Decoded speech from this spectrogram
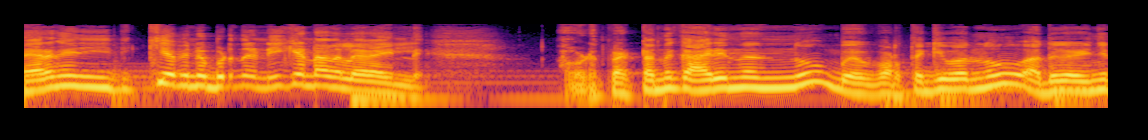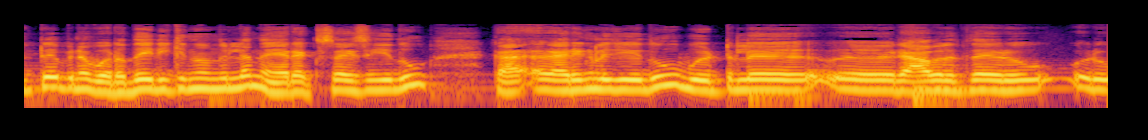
നേരം കഴിഞ്ഞ് ഇരിക്കുക. പിന്നെ ഇവിടുന്ന് എണീക്കേണ്ടെന്നുള്ള ലൈനിൽ അവിടെ പെട്ടെന്ന് കാര്യം നിന്നു പുറത്തേക്ക് വന്നു. അത് കഴിഞ്ഞിട്ട് പിന്നെ വെറുതെ ഇരിക്കുന്നൊന്നുമില്ല. നേരെ എക്സസൈസ് ചെയ്തു കാര്യങ്ങൾ ചെയ്തു. വീട്ടിൽ രാവിലത്തെ ഒരു ഒരു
